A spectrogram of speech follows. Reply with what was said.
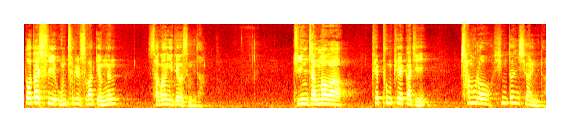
또다시 움츠릴 수밖에 없는 상황이 되었습니다. 긴 장마와 태풍 피해까지 참으로 힘든 시간입니다.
